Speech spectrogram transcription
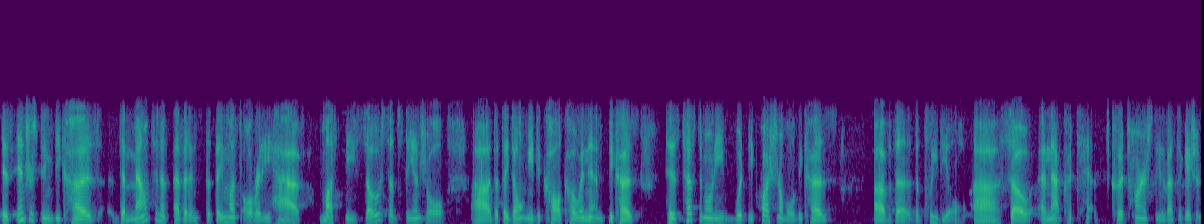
is interesting because the mountain of evidence that they must already have must be so substantial uh, that they don't need to call Cohen in because his testimony would be questionable because of the the plea deal. Uh, so, and that could t- could tarnish the investigation.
